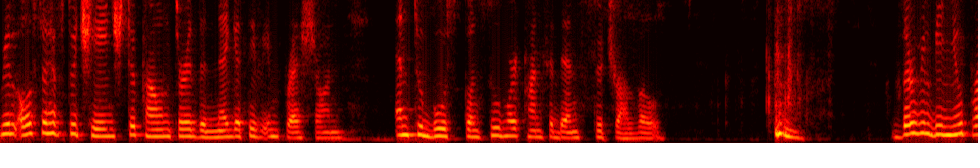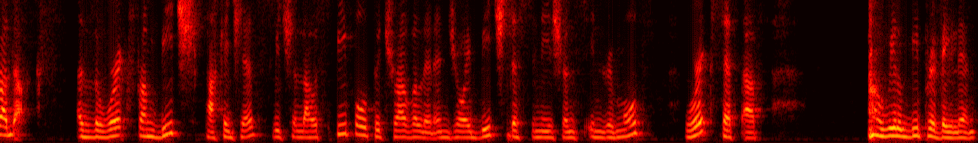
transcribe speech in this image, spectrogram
will also have to change to counter the negative impression and to boost consumer confidence to travel. there will be new products as the work from beach packages, which allows people to travel and enjoy beach destinations in remote work setup, will be prevalent.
